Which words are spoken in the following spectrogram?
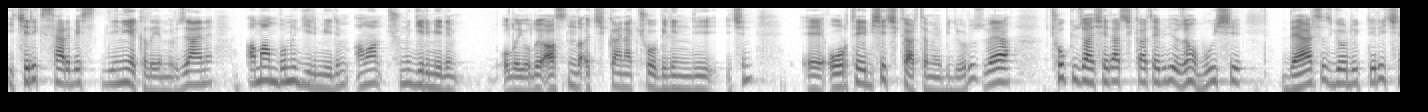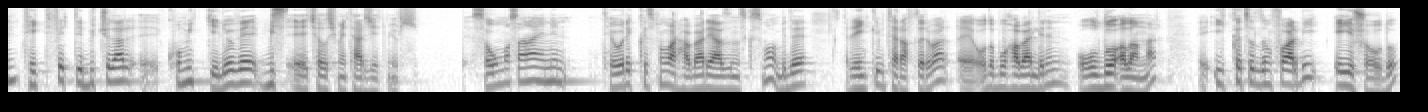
içerik serbestliğini yakalayamıyoruz. Yani aman bunu girmeyelim, aman şunu girmeyelim olayı oluyor. Aslında açık kaynak çoğu bilindiği için e, ortaya bir şey çıkartamayabiliyoruz veya çok güzel şeyler çıkartabiliyoruz ama bu işi değersiz gördükleri için teklif ettiği bütçeler e, komik geliyor ve biz e, çalışmayı tercih etmiyoruz. Savunma sanayinin teorik kısmı var, haber yazdığınız kısmı ama bir de renkli bir tarafları var. E, o da bu haberlerin olduğu alanlar. İlk katıldığım fuar bir Air Show'du.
